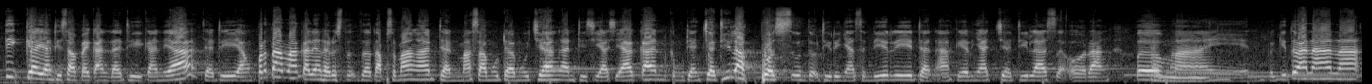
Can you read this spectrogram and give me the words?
tiga yang disampaikan tadi kan ya. Jadi yang pertama kalian harus tetap semangat dan masa mudamu jangan disia-siakan. Kemudian jadilah bos untuk dirinya sendiri dan akhirnya jadilah seorang pemain. Begitu anak-anak.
